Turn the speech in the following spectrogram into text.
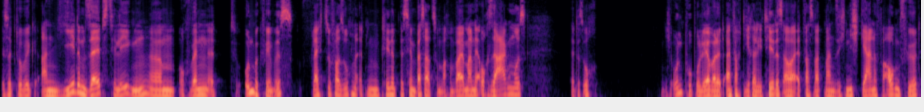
ist es, glaube ich, an jedem selbst gelegen, ähm, auch wenn es unbequem ist, vielleicht zu versuchen, es ein kleines bisschen besser zu machen, weil man ja auch sagen muss, das ist auch nicht unpopulär, weil das einfach die Realität ist, aber etwas, was man sich nicht gerne vor Augen führt.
